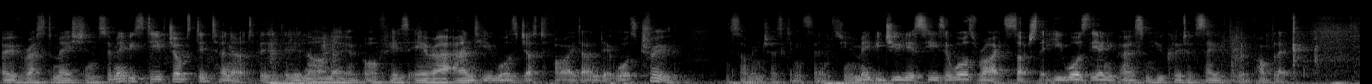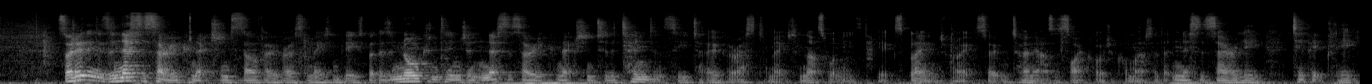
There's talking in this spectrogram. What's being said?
overestimation. So maybe Steve Jobs did turn out to be the Dalai of his era, and he was justified, and it was true in some interesting sense. You know, maybe Julius Caesar was right, such that he was the only person who could have saved the republic. So I don't think there's a necessary connection to self-overestimating beliefs, but there's a non-contingent necessary connection to the tendency to overestimate, and that's what needs to be explained, right? So it will turn out as a psychological matter that necessarily, typically,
